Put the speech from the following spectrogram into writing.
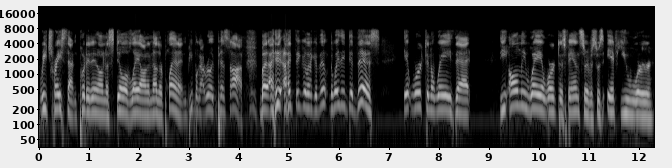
retraced that and put it in on a still of Leia on another planet, and people got really pissed off. But I, I think like the, the way they did this, it worked in a way that the only way it worked as fan service was if you were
